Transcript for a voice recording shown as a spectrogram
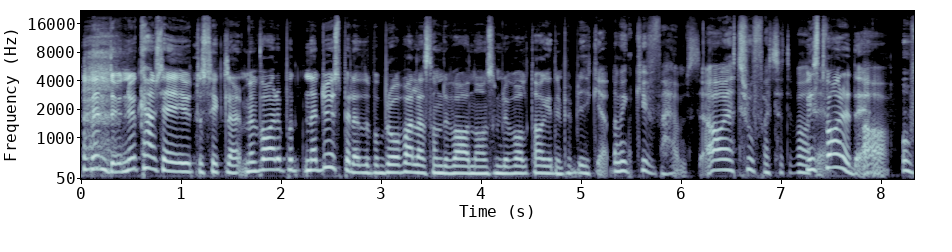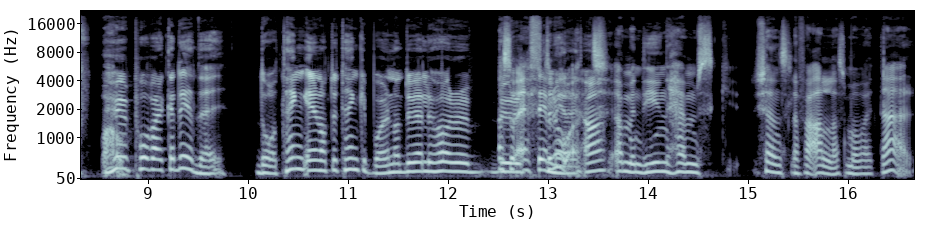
Men du, nu kanske jag är ute och cyklar, men var det på, när du spelade på Bråvalla som det var någon som blev våldtagen i publiken? Ja, men gud vad hemskt. Ja, jag tror faktiskt att det var Visst det. var det det? Ja. Oh, wow. Hur påverkar det dig? Då? Tänk, är det något du tänker på? Är det något du, eller har du Alltså efteråt? Ja. ja. men det är ju en hemsk känsla för alla som har varit där.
